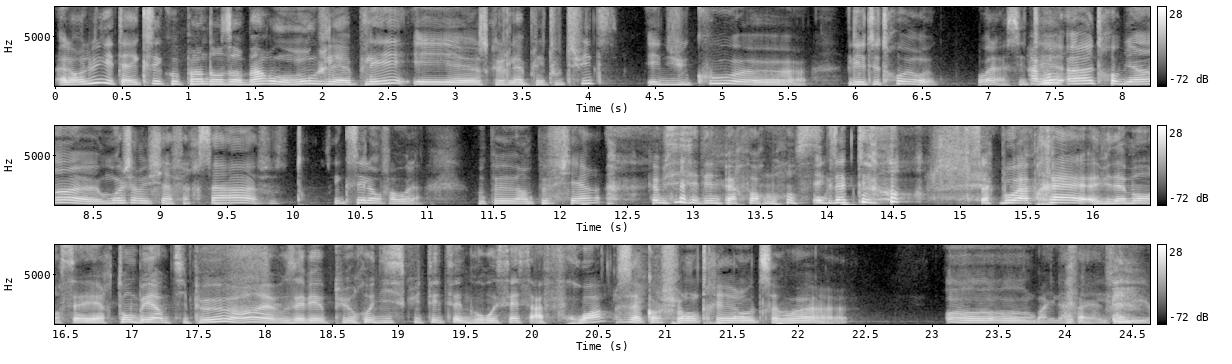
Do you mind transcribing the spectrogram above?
Alors, lui, il était avec ses copains dans un bar au moment où je l'ai appelé, et, euh, parce que je l'ai appelé tout de suite. Et du coup, euh, il était trop heureux. Voilà, c'était ah, trop bien. moi, j'ai réussi à faire ça. Excellent. Enfin, voilà un peu, un peu fière. Comme si c'était une performance. Exactement. Bon, après, évidemment, ça est retombé un petit peu. Hein. Vous avez pu rediscuter de cette grossesse à froid. Ça, quand je suis rentrée en Haute-Savoie, euh, bah, il, a fallu, il, fallait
